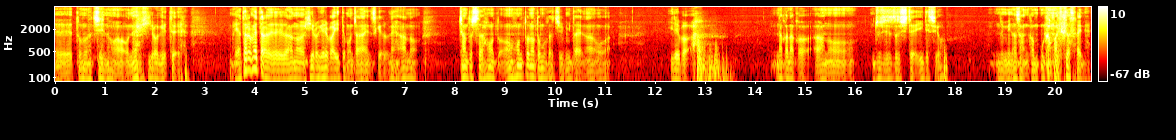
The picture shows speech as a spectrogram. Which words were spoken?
えー、友達の輪をね広げてやたらめたら、あの広げればいいってもんじゃないんですけどねあのちゃんとした本当本当の友達みたいなのがいればなかなかあの充実していいですよ。で皆さん頑張ってくださいね。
